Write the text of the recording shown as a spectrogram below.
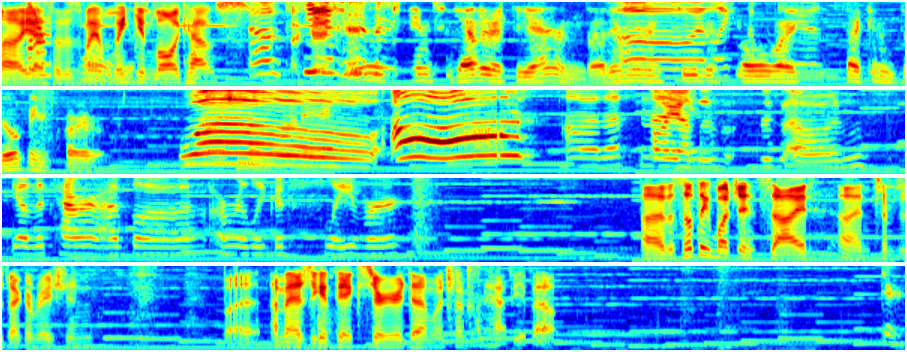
Uh, yeah. So this is my Lincoln log house. Oh, cute! Okay. It really came together at the end. I didn't Oh, even I see this like whole like second building part. Whoa! Aww! Oh, that's nice. Oh yeah, this this owns. Yeah, the tower adds a, a really good flavor. Uh, there's nothing much inside uh, in terms of decoration, but I managed to get the exterior done, which I'm happy about. Dirt.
